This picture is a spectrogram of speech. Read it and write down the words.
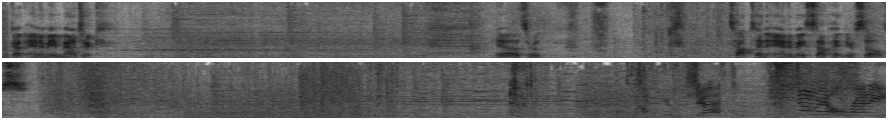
I got anime magic. Yeah, that's what. Top 10 anime, stop hitting yourselves. You just die already!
